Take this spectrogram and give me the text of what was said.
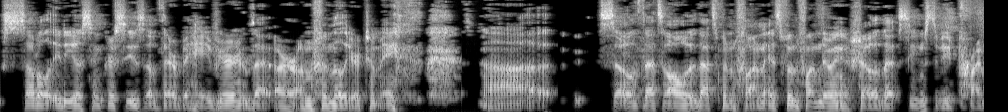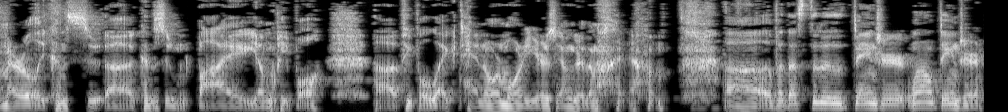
subtle idiosyncrasies of their behavior that are unfamiliar to me. Uh, so that's all. That's been fun. It's been fun doing a show that seems to be primarily consu- uh, consumed by young people, uh, people like ten or more years younger than I am. Uh, but that's the danger. Well, danger.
